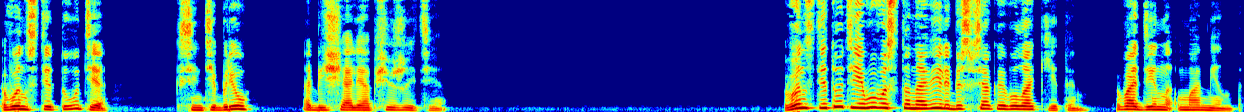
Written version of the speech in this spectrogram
В институте к сентябрю обещали общежитие». В институте его восстановили без всякой волокиты, в один момент.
